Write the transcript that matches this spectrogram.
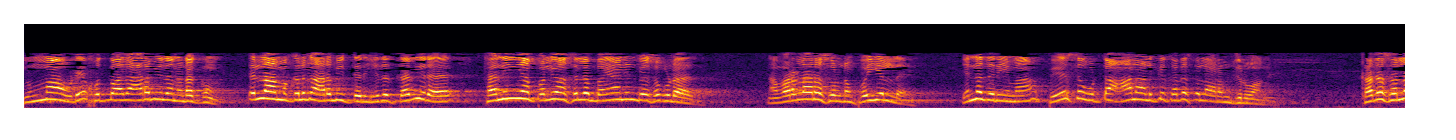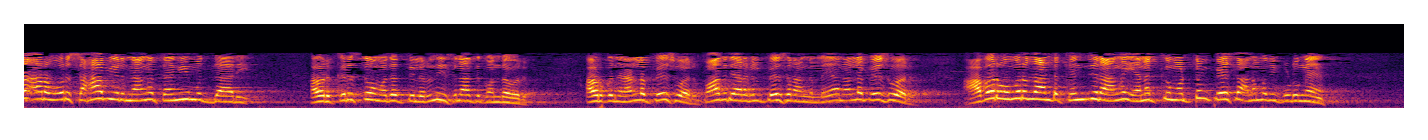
ஜும்மாவுடைய ஹுத்பா தான் அரபியில நடக்கும். எல்லா மக்களுக்கும் அரபி தெரியும். இதை தவிர தனியா பள்ளிவாசல்ல பயானுன்னு பேசக்கூடாது. நான் வரலாற சொல்றேன் பொய்யல்ல என்ன தெரியுமா? பேச விட்டா ஆளாளுக்கு கதை சொல்ல ஆரம்பிச்சிருவாங்க. கதை சொல்ல ஆரம் ஒரு சஹாபி இருந்தாங்க தமீமுத்தாரி. அவர் கிறிஸ்துவ மதத்திலிருந்து இஸ்லாத்துக்கு வந்தவர். அவர் கொஞ்சம் நல்லா பேசுவார். பாதிரியார்கள் பேசுறாங்க இல்லையா? நல்லா பேசுவார். அவர் உமர்தாண்ட கெஞ்சுறாங்க எனக்கு மட்டும் பேச அனுமதி கொடுங்க.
